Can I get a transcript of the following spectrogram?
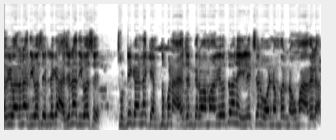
રવિવારના દિવસે એટલે કે આજના દિવસે ચૂંટણી કાર્ડના કેમ્પનું પણ આયોજન કરવામાં આવ્યું હતું અને ઇલેક્શન વોર્ડ નંબર નવમાં આવેલા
